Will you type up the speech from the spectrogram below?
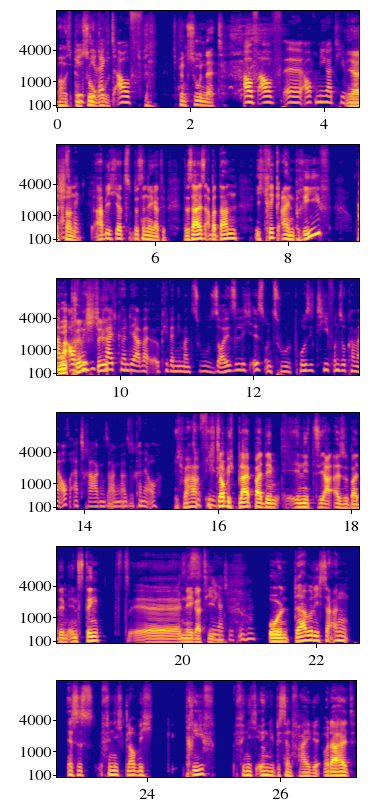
Oh, ich gehe bin ich so direkt gut. auf, Ich bin zu nett. auf, auf äh, auch negativen Ja, schon. Aspekt. Habe ich jetzt ein bisschen negativ. Das heißt aber dann, ich krieg einen Brief, Aber Aufrichtigkeit könnte ja aber, okay, wenn jemand zu säuselig ist und zu positiv und so, kann man ja auch ertragen sagen. Also kann ja auch. ich war, ich glaube, ich bleib bei dem Initial, also bei dem Instinkt äh, negativ. Negativ. Mhm. Und da würde ich sagen, es ist, finde ich, glaube ich, Brief finde ich irgendwie ein bisschen feige. Oder halt,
